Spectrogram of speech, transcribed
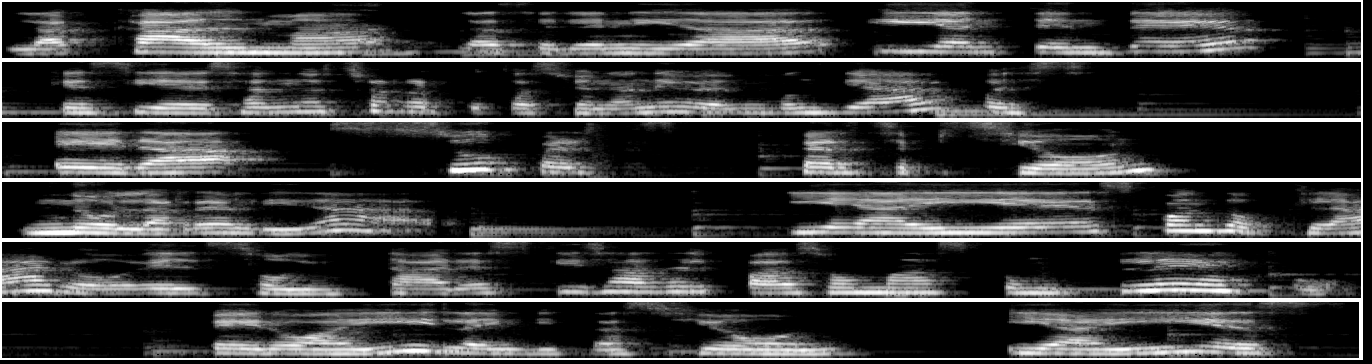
la calma, la serenidad y a entender que si esa es nuestra reputación a nivel mundial, pues era su percepción no la realidad. Y ahí es cuando, claro, el soltar es quizás el paso más complejo, pero ahí la invitación y ahí es,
